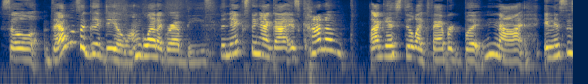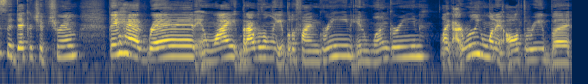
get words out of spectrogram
So that was a good deal. I'm glad I grabbed these. The next thing I got is kind of, I guess, still like fabric, but not. And this is the decorative trim. They had red and white, but I was only able to find green and one green. Like I really wanted all three, but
